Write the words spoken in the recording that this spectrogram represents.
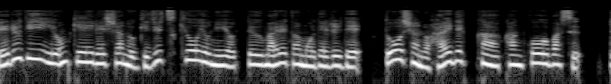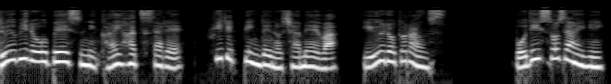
ベルギー4系列車の技術供与によって生まれたモデルで、同社のハイデッカー観光バス、ドゥービルをベースに開発され、フィリピンでの社名は、ユーロトランス。ボディ素材に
